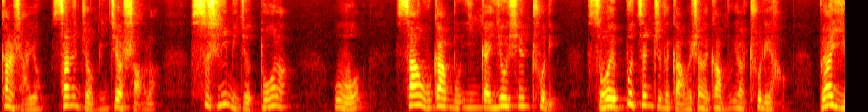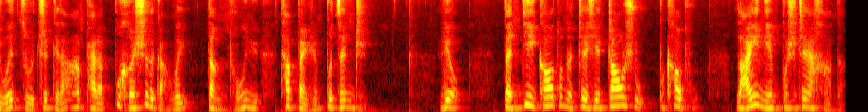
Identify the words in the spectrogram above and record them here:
干啥用？三十九名就少了，四十一名就多了。五，三无干部应该优先处理，所谓不增值的岗位上的干部要处理好，不要以为组织给他安排了不合适的岗位，等同于他本人不增值。六，本地高端的这些招数不靠谱。哪一年不是这样喊的？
